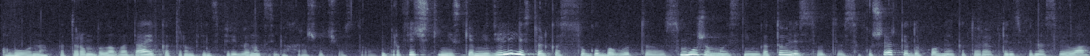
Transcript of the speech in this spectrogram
лона, в котором была вода и в котором, в принципе, ребенок себя хорошо чувствовал. И практически ни с кем не делились, только сугубо вот э, с мужем мы с ним готовились, вот э, с акушеркой духовной, которая, в принципе, нас вела,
